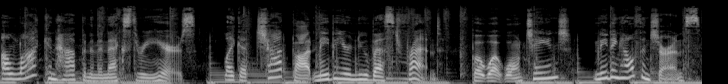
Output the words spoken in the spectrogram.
A lot can happen in the next three years. Like a chatbot may be your new best friend. But what won't change? Needing health insurance.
